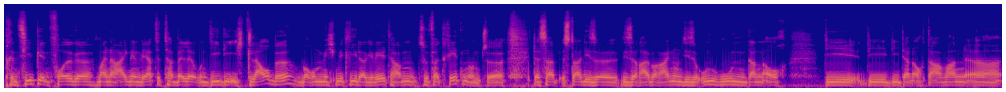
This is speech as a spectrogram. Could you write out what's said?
Prinzipien folge meiner eigenen Wertetabelle und die, die ich glaube, warum mich Mitglieder gewählt haben, zu vertreten und äh, deshalb ist da diese, diese Reibereien und diese Unruhen dann auch, die, die, die dann auch da waren, äh,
